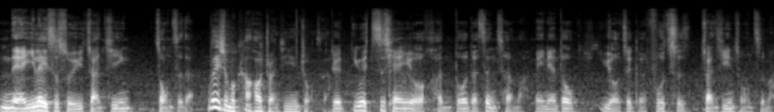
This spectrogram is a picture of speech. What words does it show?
哪一类是属于转基因种子的。为什么看好转基因种子？就因为之前有很多的政策嘛，每年都有这个扶持转基因种子嘛，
